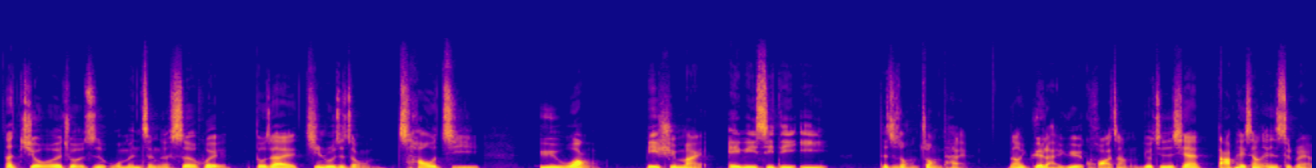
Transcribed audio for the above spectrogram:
那久而久之，我们整个社会都在进入这种超级欲望，必须买 A、B、C、D、E 的这种状态，然后越来越夸张。尤其是现在搭配上 Instagram、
